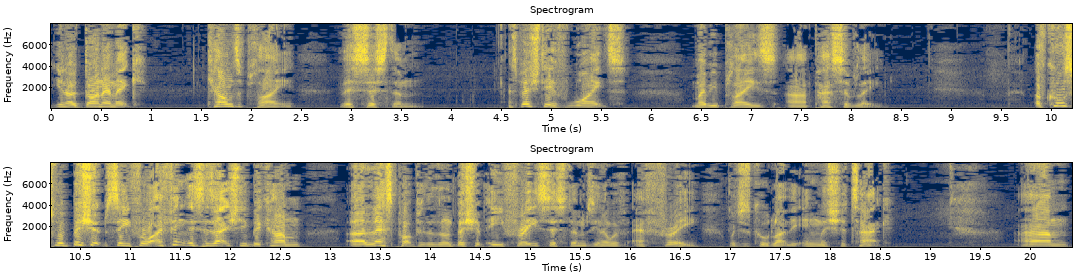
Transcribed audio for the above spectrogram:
you know dynamic counterplay this system, especially if white maybe plays uh, passively. Of course, with bishop c4, I think this has actually become uh, less popular than bishop e3 systems, you know, with f3, which is called like the English attack. Um,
